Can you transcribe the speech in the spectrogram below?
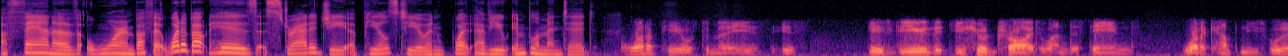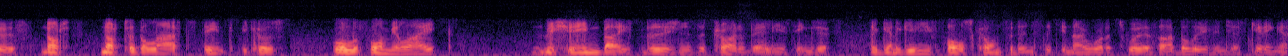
a fan of Warren Buffett. What about his strategy appeals to you, and what have you implemented? What appeals to me is, is his view that you should try to understand what a company's worth, not not to the last cent, because all the formulaic machine-based versions that try to value things are, are going to give you false confidence that you know what it's worth. I believe in just getting a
